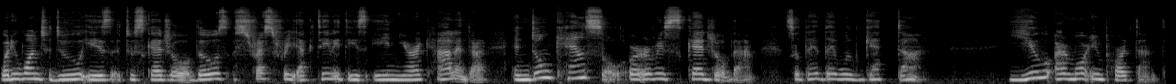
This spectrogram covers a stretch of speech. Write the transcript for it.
What you want to do is to schedule those stress free activities in your calendar and don't cancel or reschedule them so that they will get done. You are more important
